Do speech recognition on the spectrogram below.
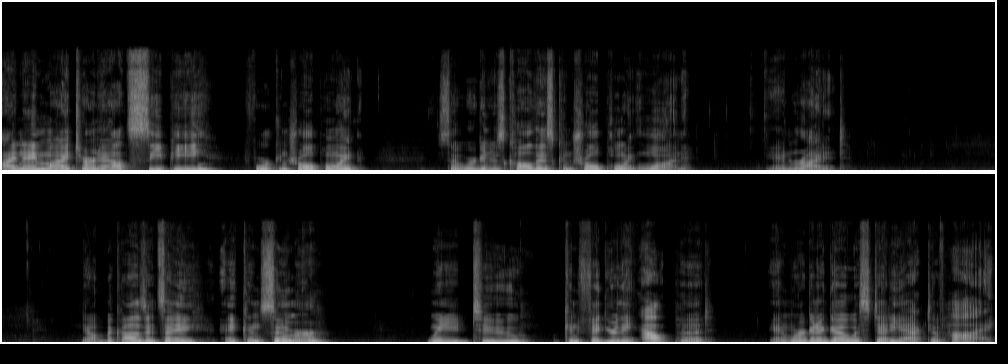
I name my turnout CP for control point. So we're going to just call this control point one and write it. Now, because it's a, a consumer, we need to configure the output and we're going to go with steady active high.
